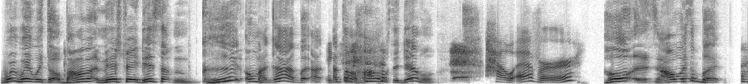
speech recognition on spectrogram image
Wait, wait, wait. The Obama administration did something good? Oh my God. But I, I thought Obama was the devil. However, Oh, it's always a but.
